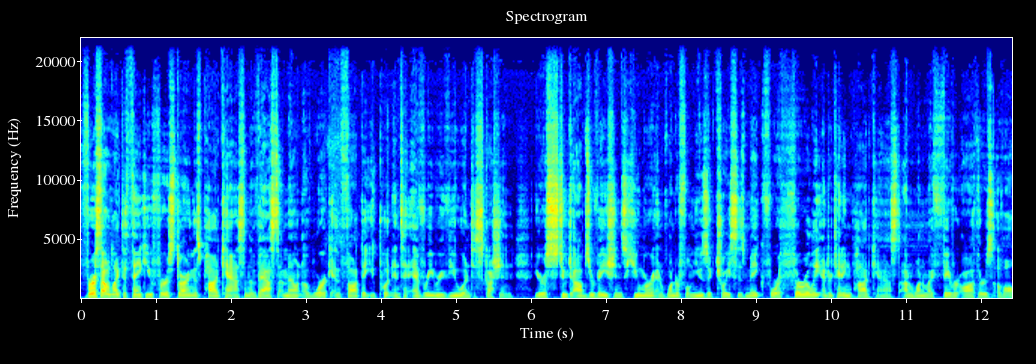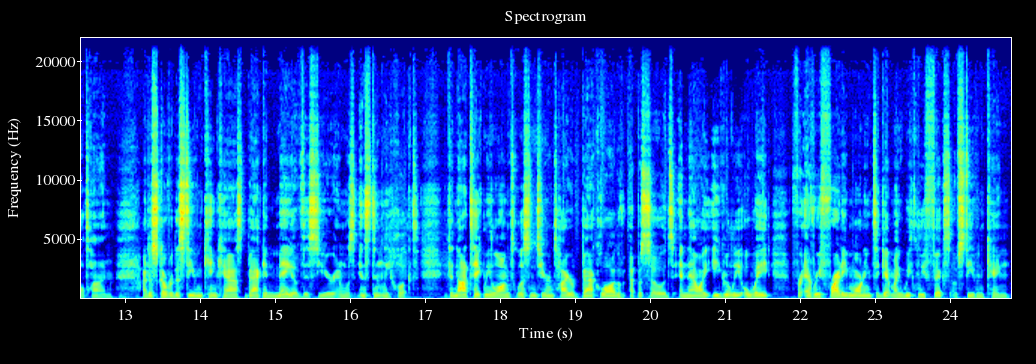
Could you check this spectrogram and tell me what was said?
First, I would like to thank you for starting this podcast and the vast amount of work and thought that you put into every review and discussion. Your astute observations, humor, and wonderful music choices make for a thoroughly entertaining podcast on one of my favorite authors of all time. I discovered the Stephen King cast back in May of this year and was instantly hooked. It did not take me long to listen to your entire backlog of episodes, and now I eagerly await for every Friday morning to get my weekly fix of Stephen King.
